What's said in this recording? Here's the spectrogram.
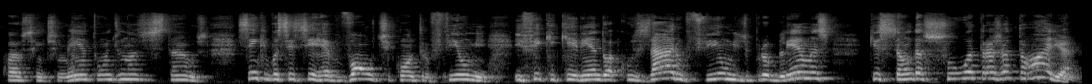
qual é o sentimento, onde nós estamos, sem que você se revolte contra o filme e fique querendo acusar o filme de problemas que são da sua trajetória.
